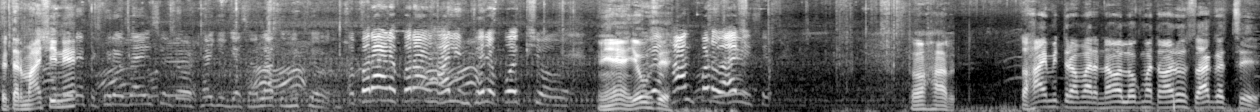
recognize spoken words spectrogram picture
તો તાર માસી ને. હે એવું છે? તો હાર. તો હાય મિત્ર અમારા નવા લોકમાં તમારું સ્વાગત છે.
